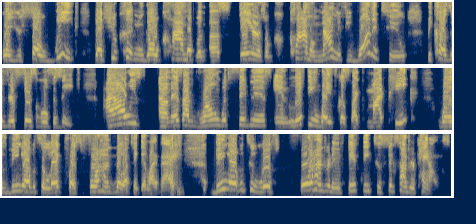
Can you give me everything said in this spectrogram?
Or you're so weak that you couldn't go climb up a, a stairs or climb a mountain if you wanted to because of your physical physique. I always um, as I've grown with fitness and lifting weights, because like my peak was being able to leg press 400. No, I take that lie back. being able to lift 450 to 600 pounds.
